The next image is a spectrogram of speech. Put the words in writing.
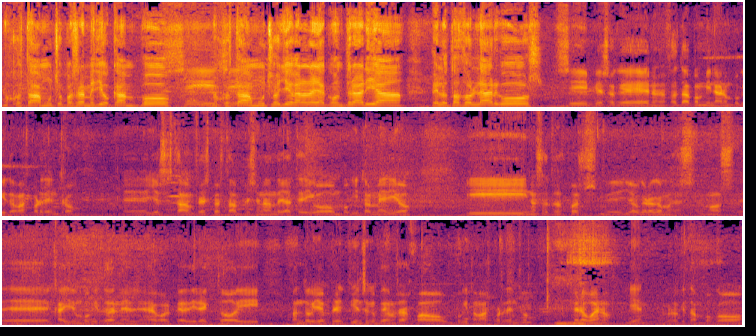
nos costaba mucho pasar medio campo, Sí, nos sí. costaba mucho llegar al área contraria, pelotazos largos. Sí, pienso que nos hace falta combinar un poquito más por dentro. Eh, ellos estaban frescos, estaban presionando, ya te digo, un poquito en medio y nosotros pues eh, yo creo que hemos, hemos eh, caído un poquito en el, en el golpeo directo y cuando yo pienso que podemos haber jugado un poquito más por dentro. Pero bueno, bien, yo creo que tampoco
